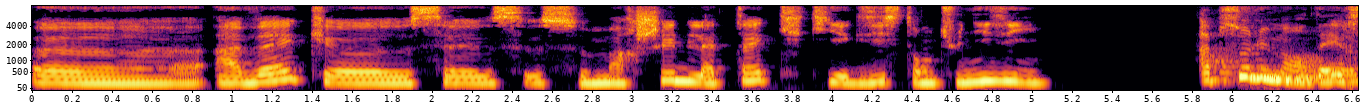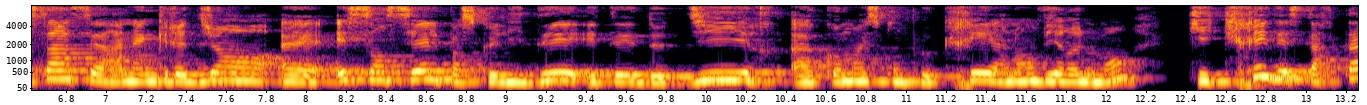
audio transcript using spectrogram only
euh, avec ce, marché de la tech qui existe en Tunisie. Absolument. D'ailleurs, ça, c'est un ingrédient euh, essentiel parce que l'idée était de dire euh, comment est-ce qu'on peut créer un environnement qui crée des startups,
